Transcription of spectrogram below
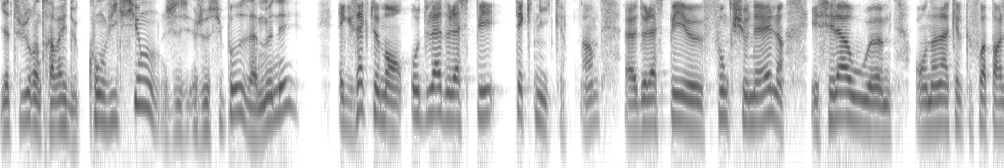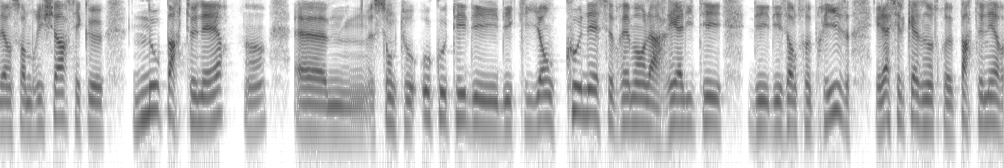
Il y a toujours un travail de conviction, je suppose, à mener. Exactement. Au-delà de l'aspect technique, hein, euh, de l'aspect euh, fonctionnel. Et c'est là où euh, on en a quelquefois parlé ensemble, Richard, c'est que nos partenaires hein, sont aux, côtés des, des, clients, connaissent vraiment la réalité des, des entreprises. Et là, c'est le cas de notre partenaire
